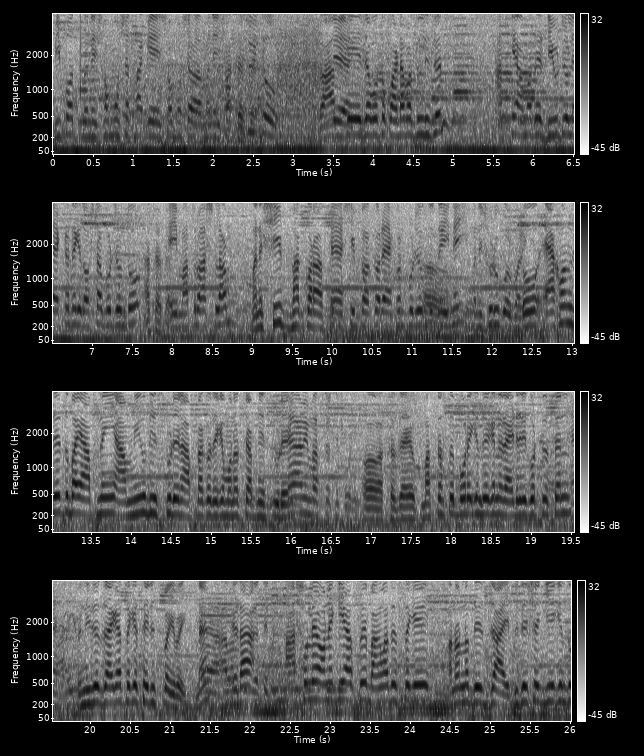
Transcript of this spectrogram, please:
বিপদ মানে সমস্যা থাকে সমস্যা মানে সব আচ্ছা, কিছুই তো আজকে যাব তো কয়টা পার্সেল দিচ্ছেন আজকে আমাদের ডিউটি হলো একটা থেকে দশটা পর্যন্ত। আচ্ছা, আচ্ছা। এই মাত্র আসলাম। মানে শিফট ভাগ করা আছে? হ্যাঁ শিব করে এখন পর্যন্ত দেই নেই মানে শুরু করব তো এখন যেহেতু ভাই আপনি আমিও দি স্টুডেন্ট আপনাকে দেখে মনে হচ্ছে আপনি স্টুডেন্ট হ্যাঁ আমি মাস্টার্সে পড়ি। ও আচ্ছা যাই হোক মাস্টার্সে পড়ে কিন্তু এখানে রাইডারি করতেছেন। হ্যাঁ। নিজের জায়গা থেকে স্যাটিসফাই ভাই না? হ্যাঁ, এটা আলহামদুলিল্লাহ satisfy। আসলে অনেকেই আছে বাংলাদেশ থেকে অন্যান্য দেশ যায় বিদেশে গিয়ে কিন্তু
